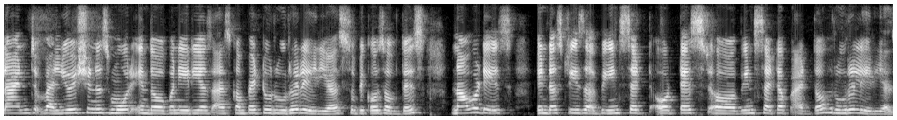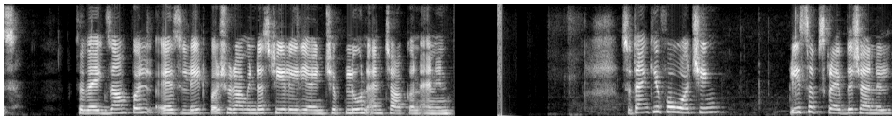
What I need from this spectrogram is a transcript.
land valuation is more in the urban areas as compared to rural areas. So because of this nowadays industries are being set or test uh, being set up at the rural areas. So the example is Lote Parshuram industrial area in Chiplun and Chakan and in so thank you for watching. Please subscribe the channel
